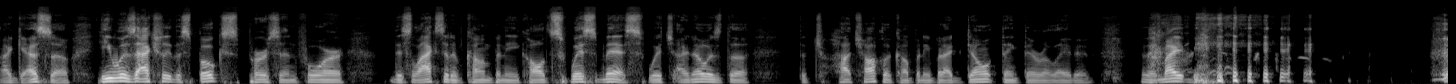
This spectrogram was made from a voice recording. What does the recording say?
I guess so. He was actually the spokesperson for this laxative company called Swiss Miss, which I know is the the ch- hot chocolate company, but I don't think they're related. They might be.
